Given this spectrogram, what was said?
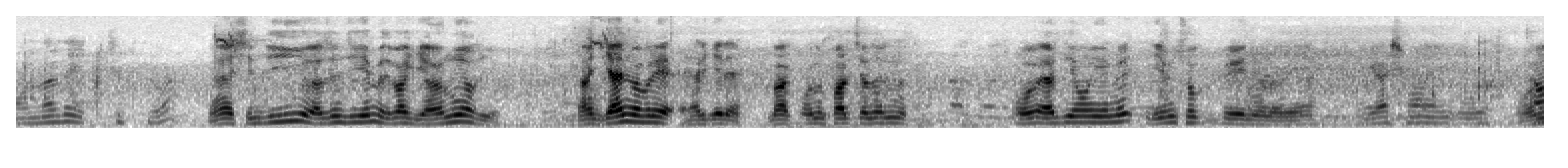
Onları da küçük var. Ha şimdi yiyor. Az önce yemedi. Bak yağını alıyor. Lan gelme buraya Hergele. Bak onun parçalarını. O verdiği o yemi, yemi çok beğeniyorlar ya. Yaş bana Onun,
